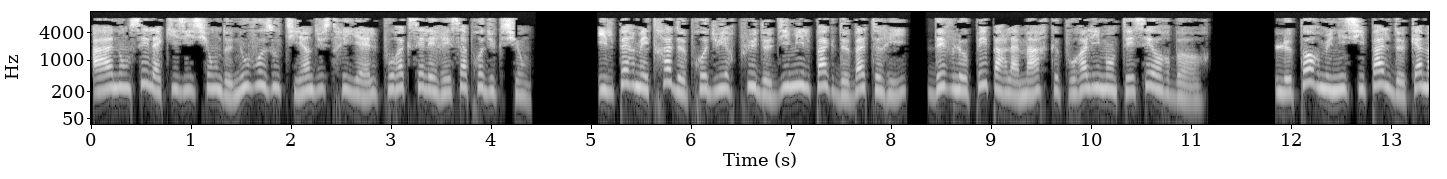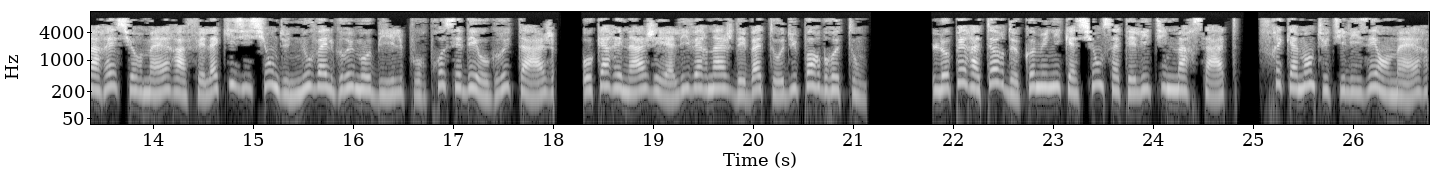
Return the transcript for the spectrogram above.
a annoncé l'acquisition de nouveaux outils industriels pour accélérer sa production. Il permettra de produire plus de 10 000 packs de batteries, développés par la marque pour alimenter ses hors-bords. Le port municipal de Camaret-sur-Mer a fait l'acquisition d'une nouvelle grue mobile pour procéder au grutage, au carénage et à l'hivernage des bateaux du port breton. L'opérateur de communication satellite Inmarsat, fréquemment utilisé en mer,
